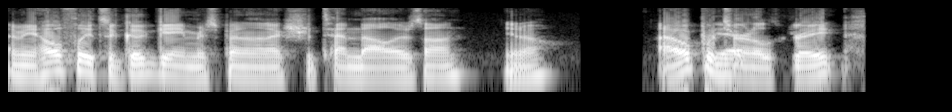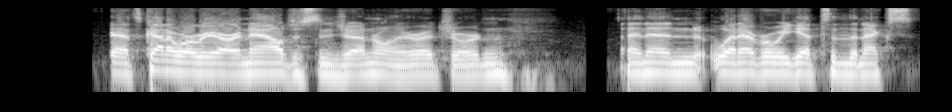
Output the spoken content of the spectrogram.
I mean, hopefully it's a good game you're spending an extra ten dollars on. You know, I hope Yeah. Returnal's great. Yeah, it's kind of where we are now, just in general. You're right, Jordan. And then whenever we get to the next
